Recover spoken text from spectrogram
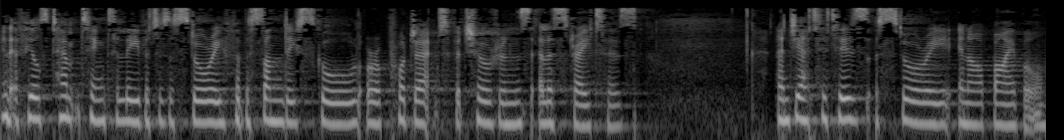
And it feels tempting to leave it as a story for the Sunday school or a project for children's illustrators. And yet it is a story in our Bible.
